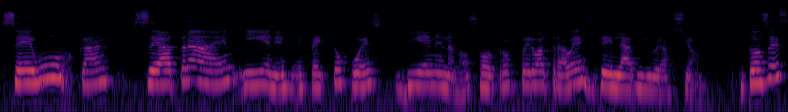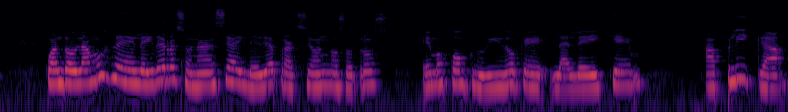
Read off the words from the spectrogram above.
se buscan, se atraen y en ese efecto pues vienen a nosotros, pero a través de la vibración. Entonces, cuando hablamos de ley de resonancia y ley de atracción, nosotros hemos concluido que la ley que aplica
